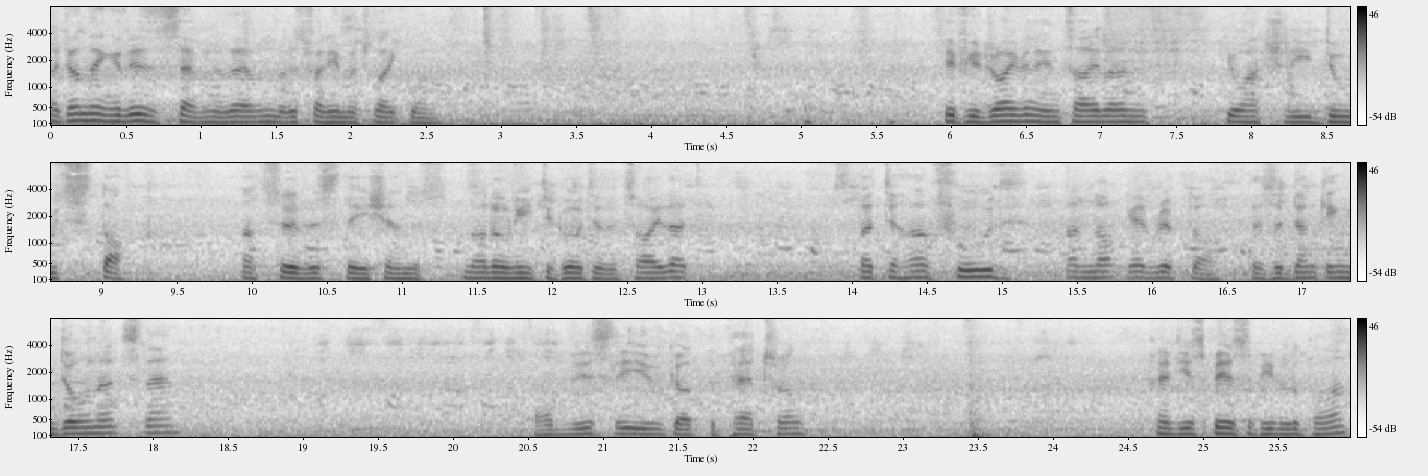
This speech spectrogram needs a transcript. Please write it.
I don't think it is a 7-Eleven, but it's very much like one. If you're driving in Thailand, you actually do stop at service stations, not only to go to the toilet, but to have food and not get ripped off. There's a Dunkin' Donuts there. Obviously you've got the petrol. Plenty of space for people to park.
